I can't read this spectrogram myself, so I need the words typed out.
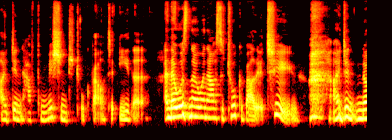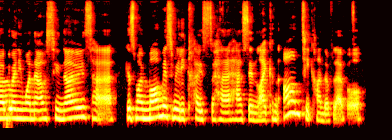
I didn't have permission to talk about it either. And there was no one else to talk about it too. I didn't know anyone else who knows her because my mom is really close to her, has in like an auntie kind of level.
